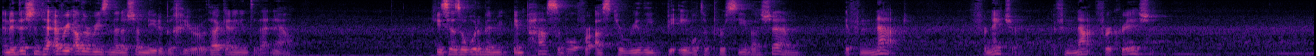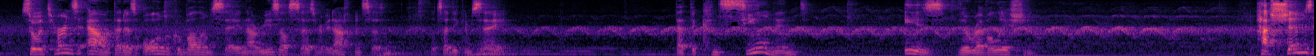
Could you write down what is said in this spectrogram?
In addition to every other reason that Hashem needed Bechira, without getting into that now. He says it would have been impossible for us to really be able to perceive Hashem if not for nature, if not for creation. So it turns out that as all the Mekubalim say, and Arizal says, and Rabbi Nachman says, and the Tzaddikim say, that the concealment is the revelation. Hashem's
